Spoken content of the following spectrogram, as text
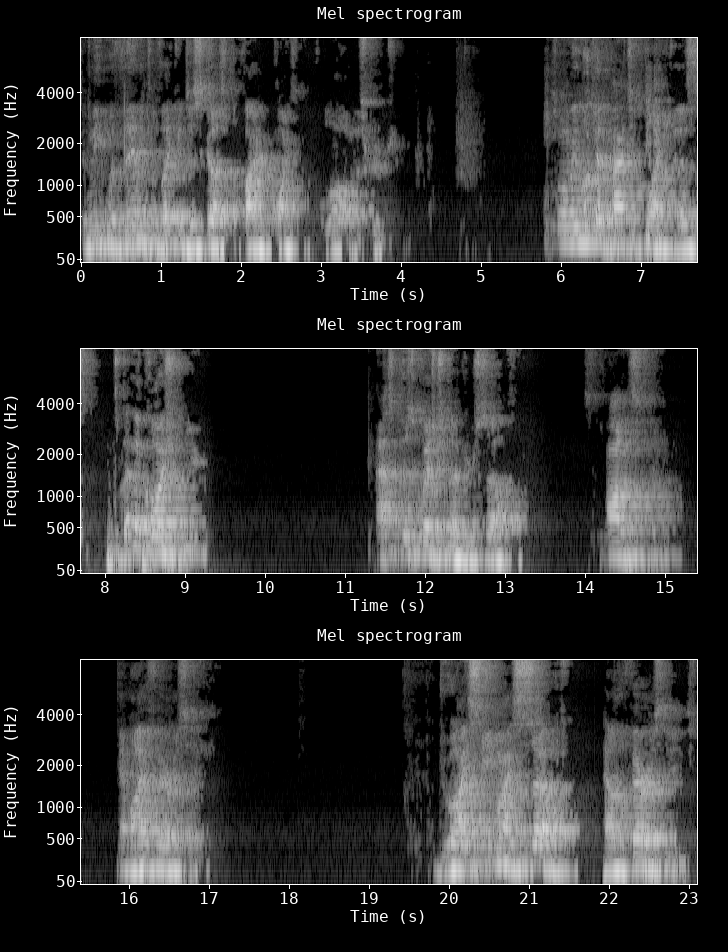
to meet with them so they could discuss the finer points of the law and the scripture. So when we look at a passage like this, let me caution you. Ask this question of yourself honestly. Am I a Pharisee? Do I see myself how the Pharisees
